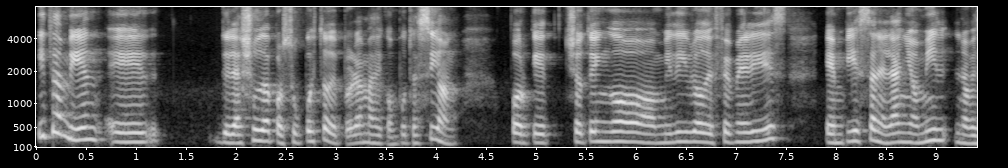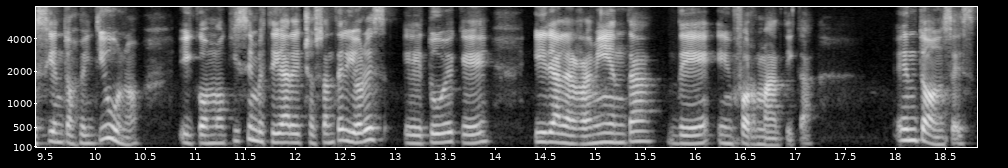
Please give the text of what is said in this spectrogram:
y también eh, de la ayuda, por supuesto, de programas de computación, porque yo tengo mi libro de efemérides, empieza en el año 1921 y como quise investigar hechos anteriores, eh, tuve que ir a la herramienta de informática. Entonces,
